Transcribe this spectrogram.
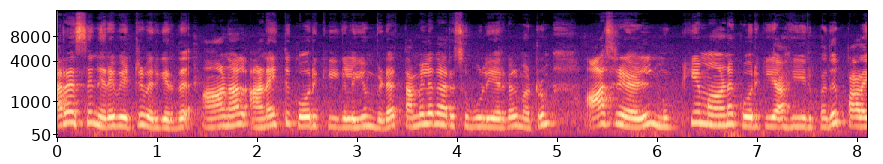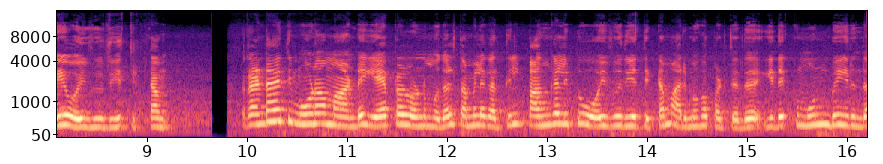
அரசு நிறைவேற்றி வருகிறது. ஆனால் அனைத்து கோரிக்கைகளையும் விட தமிழக அரசு ஊழியர்கள் மற்றும் ஆசிரியர்களின் முக்கியமான கோரிக்கையாக இருப்பது பழைய ஓய்வூதிய திட்டம். ரெண்டாயிரத்தி மூணாம் ஆண்டு ஏப்ரல் ஒன்று முதல் தமிழகத்தில் பங்களிப்பு ஓய்வூதிய திட்டம் அறிமுகப்படுத்தது. இதற்கு முன்பு இருந்த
